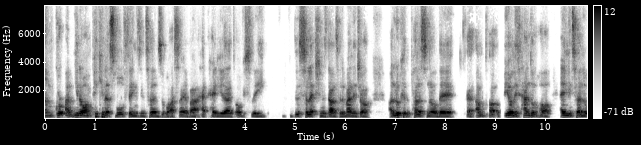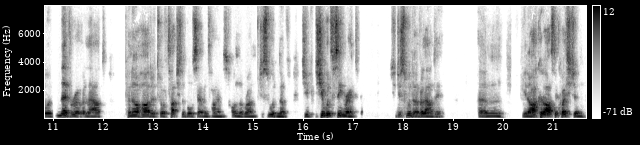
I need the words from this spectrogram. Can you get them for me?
I'm, gr- I'm, you know, I'm picking at small things in terms of what I say about Hayley Ladd. Obviously, the selection is down to the manager. I look at the personnel there. Uh, I'm, I'll be honest, hand on heart, Amy Turner would never have allowed Pernille Harder to have touched the ball seven times on the run. Just wouldn't have. She she would have seen red. She just wouldn't have allowed it. Um, you know, I could ask the question:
